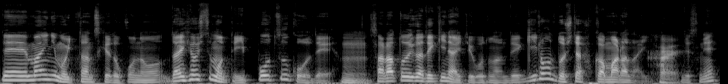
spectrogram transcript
で、前にも言ったんですけど、この代表質問って一方通行でうん、さら問いができないということなんで、議論としては深まらないはいですね。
